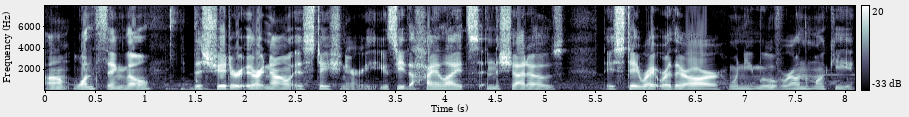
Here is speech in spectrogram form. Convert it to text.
um, one thing though, this shader right now is stationary. You can see the highlights and the shadows, they stay right where they are when you move around the monkey.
